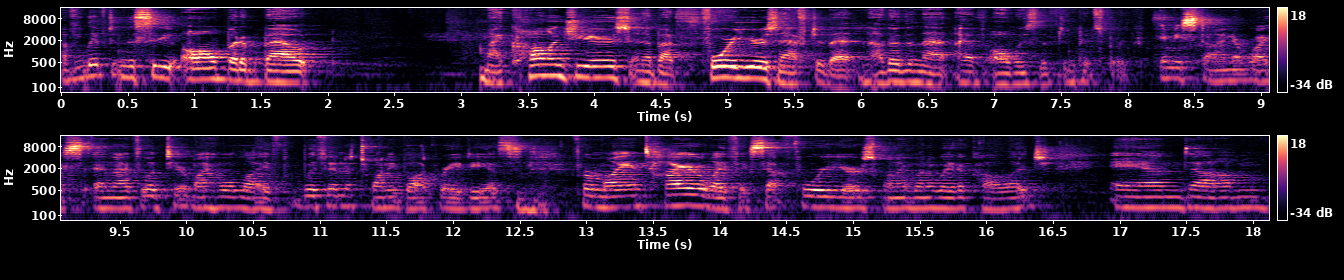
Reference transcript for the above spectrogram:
I've lived in the city all but about my college years and about four years after that. And other than that, I have always lived in Pittsburgh. Amy Steiner Weiss, and I've lived here my whole life within a 20 block radius mm-hmm. for my entire life, except four years when I went away to college. And um,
